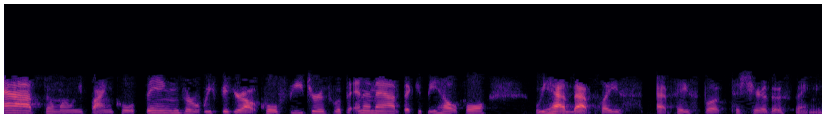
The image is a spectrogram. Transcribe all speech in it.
apps and when we find cool things or we figure out cool features with the internet that could be helpful we have that place at facebook to share those things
